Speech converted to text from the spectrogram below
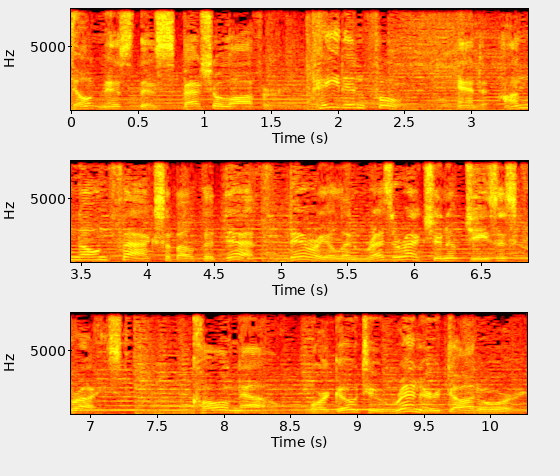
Don't miss this special offer, paid in full, and unknown facts about the death, burial, and resurrection of Jesus Christ. Call now or go to Renner.org.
